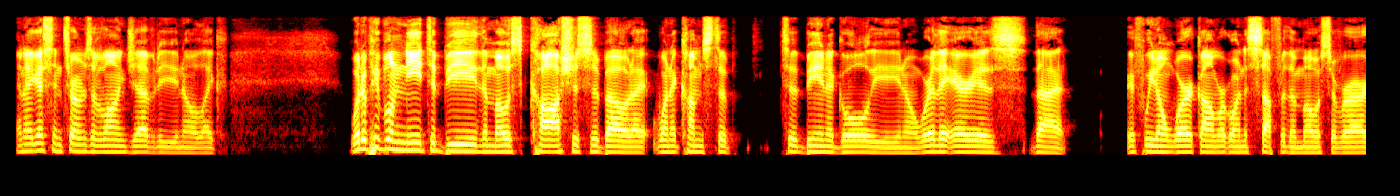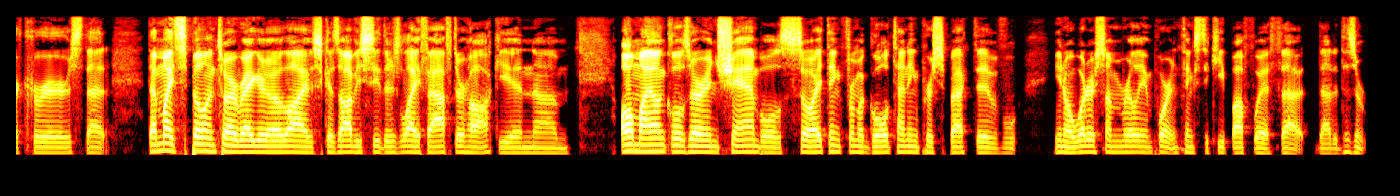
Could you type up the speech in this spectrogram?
And I guess in terms of longevity, you know, like what do people need to be the most cautious about when it comes to to being a goalie? You know, where are the areas that if we don't work on, we're going to suffer the most over our careers that that might spill into our regular lives because obviously there's life after hockey and um, all my uncles are in shambles. So I think from a goaltending perspective, you know, what are some really important things to keep up with that that it doesn't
